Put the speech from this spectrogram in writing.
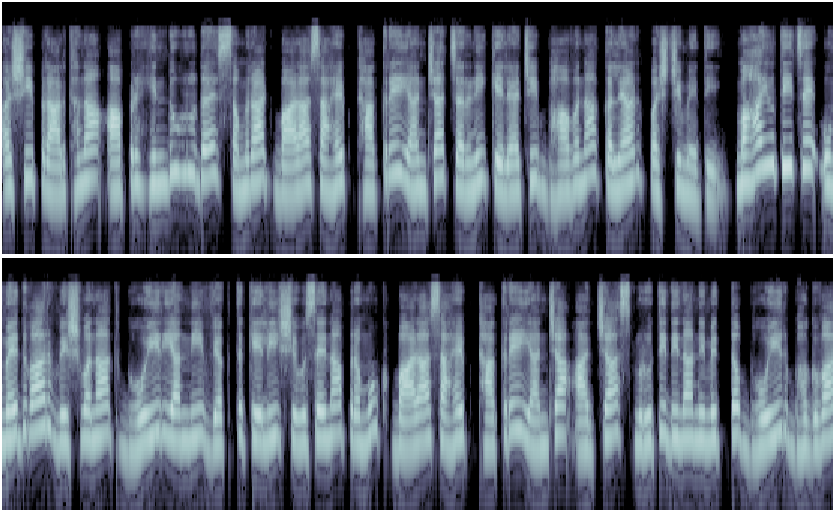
अशी प्रार्थना आपण हिंदू हृदय सम्राट बाळासाहेब ठाकरे यांच्या चरणी केल्याची भावना कल्याण पश्चिमेतील महायुतीचे उमेदवार विश्वनाथ भोईर यांनी व्यक्त केली शिवसेना प्रमुख बाळासाहेब ठाकरे यांच्या आजच्या स्मृतिदिनानिमित्त भोईर भगवा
